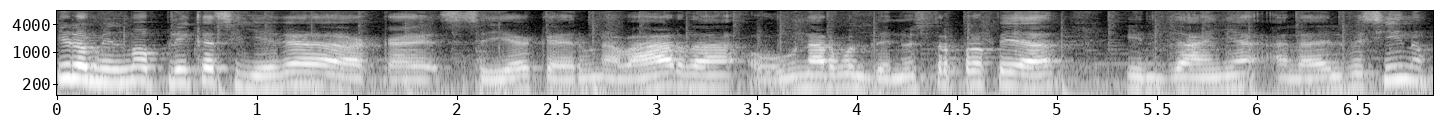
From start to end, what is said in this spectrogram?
Y lo mismo aplica si, llega a si se llega a caer una barda o un árbol de nuestra propiedad y daña a la del vecino.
